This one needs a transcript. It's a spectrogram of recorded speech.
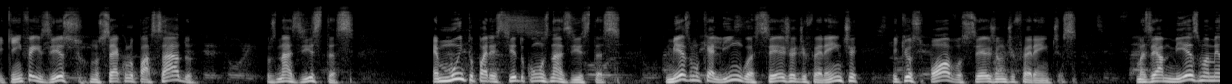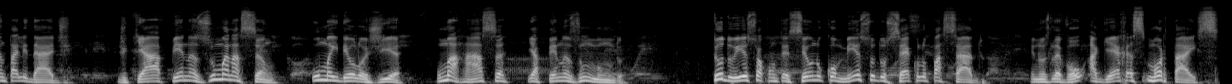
E quem fez isso no século passado? Os nazistas. É muito parecido com os nazistas. Mesmo que a língua seja diferente, e que os povos sejam diferentes. Mas é a mesma mentalidade de que há apenas uma nação, uma ideologia, uma raça e apenas um mundo. Tudo isso aconteceu no começo do século passado e nos levou a guerras mortais.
